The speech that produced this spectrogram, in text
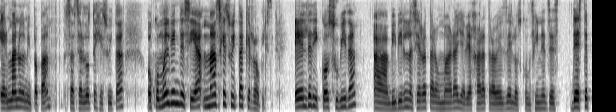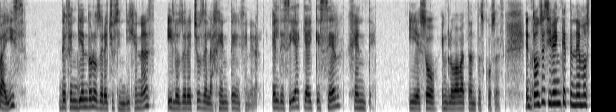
hermano de mi papá, sacerdote jesuita, o como él bien decía, más jesuita que Robles. Él dedicó su vida a vivir en la Sierra Tarahumara y a viajar a través de los confines de, este país, defendiendo los derechos indígenas y los derechos de la gente en general. Él decía que hay que ser gente, y eso englobaba tantas cosas. Entonces, si ven que tenemos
